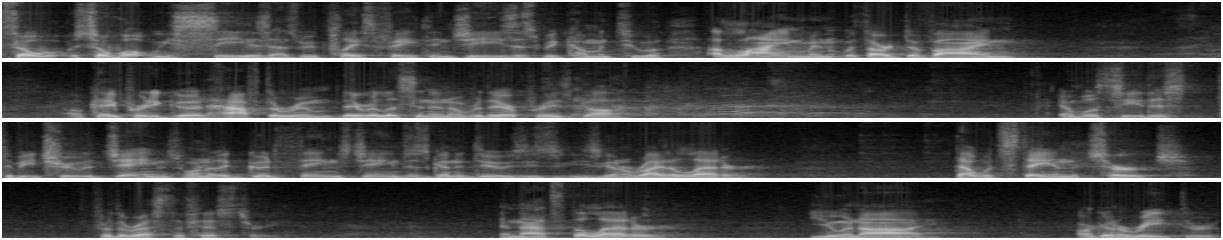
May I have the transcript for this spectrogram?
So, so what we see is as we place faith in Jesus, we come into alignment with our divine. Okay, pretty good. Half the room. They were listening over there. Praise God. And we'll see this to be true with James. One of the good things James is going to do is he's, he's going to write a letter that would stay in the church for the rest of history. And that's the letter you and I are going to read through.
